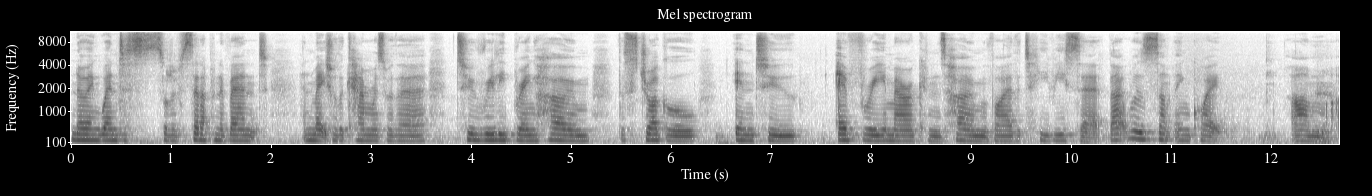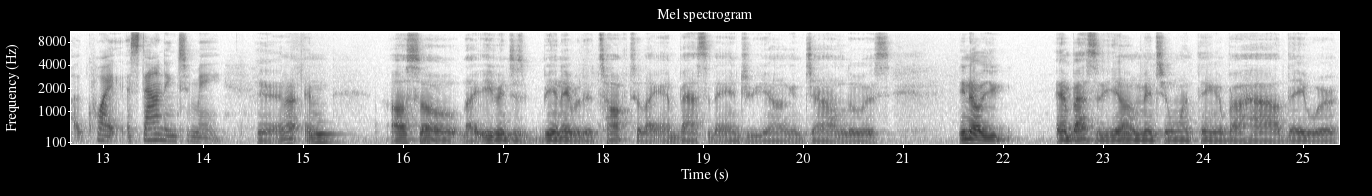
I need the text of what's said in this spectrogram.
knowing when to sort of set up an event and make sure the cameras were there to really bring home the struggle into every American's home via the TV set. That was something quite, um, quite astounding to me. Yeah, and I, and also like even just being able to talk to like Ambassador Andrew Young and John Lewis, you know, you Ambassador Young mentioned one thing about how they were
